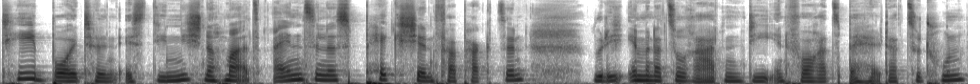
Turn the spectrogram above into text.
Teebeuteln ist, die nicht nochmal als einzelnes Päckchen verpackt sind, würde ich immer dazu raten, die in Vorratsbehälter zu tun.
